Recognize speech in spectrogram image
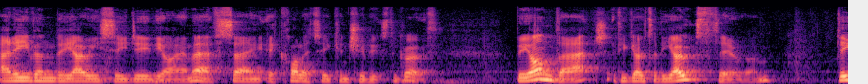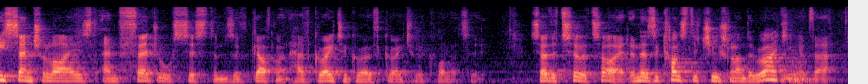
And even the OECD, the IMF, saying equality contributes to growth. Beyond that, if you go to the Oates theorem, decentralized and federal systems of government have greater growth, greater equality. So the two are tied. And there's a constitutional underwriting of that.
